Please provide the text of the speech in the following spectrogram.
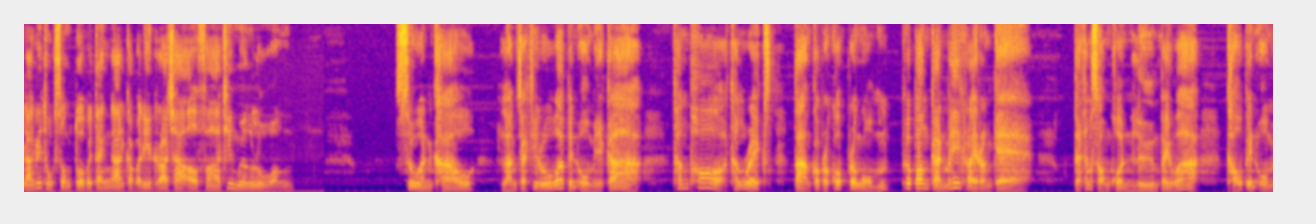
นางได้ถูกส่งตัวไปแต่งงานกับอดีตราชาอัลฟาที่เมืองหลวง ส่วนเขาหลังจากที่รู้ว่าเป็นโอเมก้าทั้งพ่อทั้งเร็กซ์ต่างก็ประคบประงม เพื่อป้องกันไม่ให้ใครรังแก แต่ทั้งสองคนลืมไปว่า เขาเป็นโอเม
